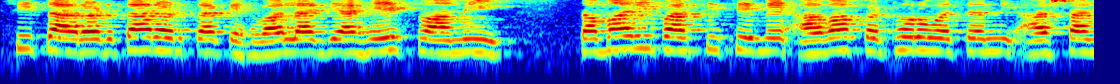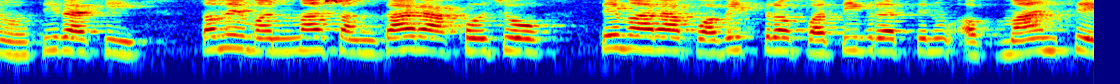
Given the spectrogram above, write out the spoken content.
સીતા રડતા રડતા કહેવા લાગ્યા, હે સ્વામી, તમારી પાસેથી મેં આવા કઠોર વચનની આશા નહોતી રાખી. તમે મનમાં શંકા રાખો છો, તે મારા પવિત્ર પતિવ્રતનું અપમાન છે.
